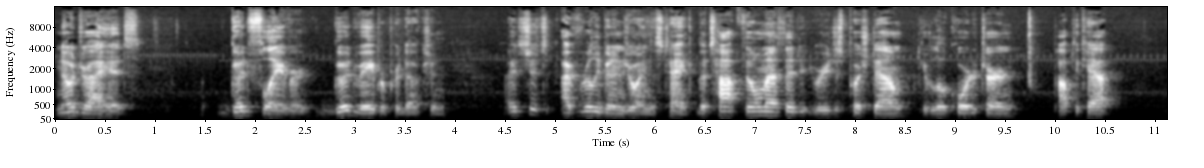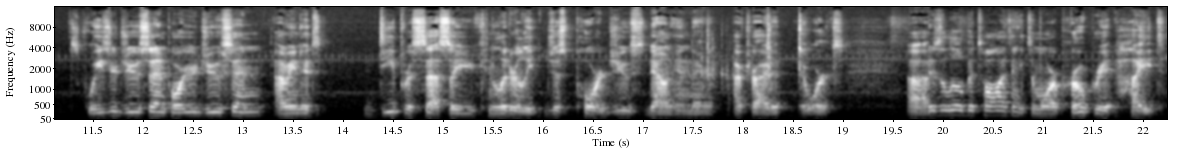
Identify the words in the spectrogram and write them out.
No dry hits. Good flavor. Good vapor production. It's just, I've really been enjoying this tank. The top fill method, where you just push down, give a little quarter turn, pop the cap, squeeze your juice in, pour your juice in. I mean, it's deep recess, so you can literally just pour juice down in there. I've tried it. It works. Uh, it is a little bit tall. I think it's a more appropriate height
